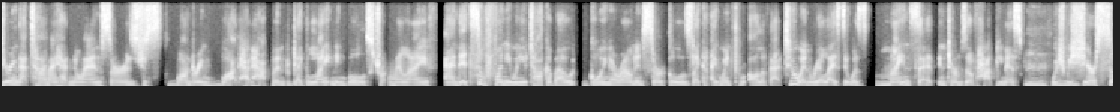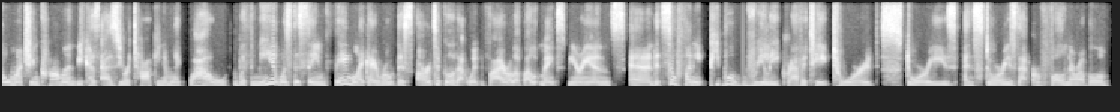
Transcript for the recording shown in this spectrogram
during that time, I had no answers, just wondering what had happened, like lightning bolts struck my life. And it's so funny when you talk about going around in circles. Like I went through all of that too and realized it was mindset in terms of happiness which we Mhm. share so much in common because as you were talking, I'm like, wow, with me, it was the same thing. Like I wrote this article that went viral about my experience. And it's so funny. People really gravitate toward stories and stories that are vulnerable,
